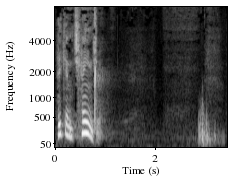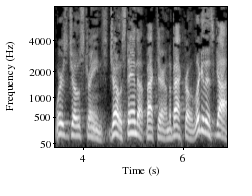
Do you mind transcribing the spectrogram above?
He can change it. Where's Joe Strange? Joe, stand up back there on the back row. Look at this guy.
